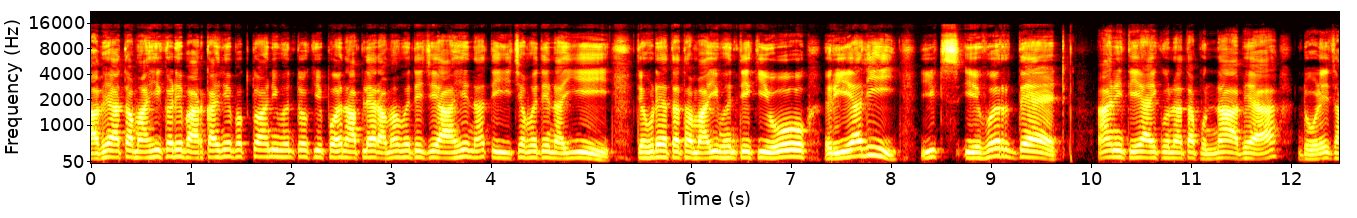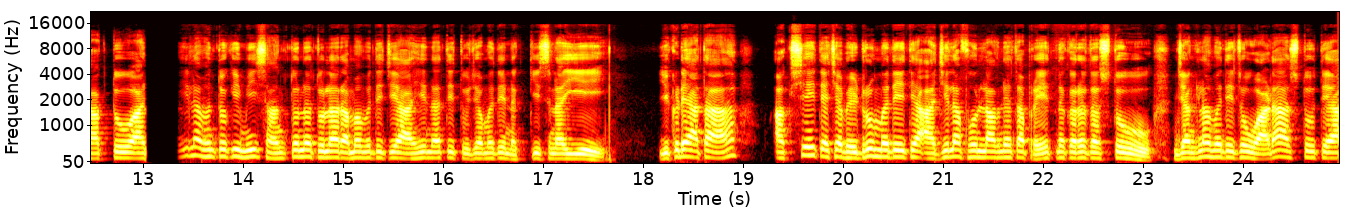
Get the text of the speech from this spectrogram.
अभे आता माहीकडे बारकाईने बघतो आणि म्हणतो की पण आपल्या रामामध्ये जे आहे ना ते हिच्यामध्ये नाही आहे तेवढ्यात आता माई म्हणते की ओ रियाली इट्स एव्हर दॅट. आणि ते ऐकून आता पुन्हा अभ्या डोळे झाकतो आणि माईला म्हणतो की मी सांगतो ना तुला रामामध्ये जे आहे ना ते तुझ्यामध्ये नक्कीच नाही आहे इकडे आता अक्षय त्याच्या बेडरूममध्ये त्या आजीला फोन लावण्याचा प्रयत्न करत असतो. जंगलामध्ये जो वाडा असतो त्या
